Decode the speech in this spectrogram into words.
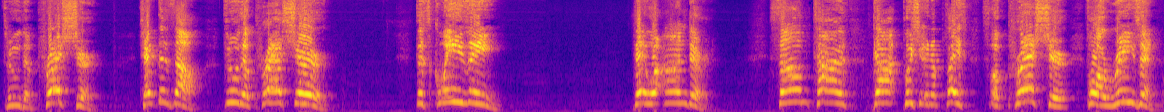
through the pressure. Check this out. Through the pressure the squeezing they were under. Sometimes God puts you in a place for pressure for a reason.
